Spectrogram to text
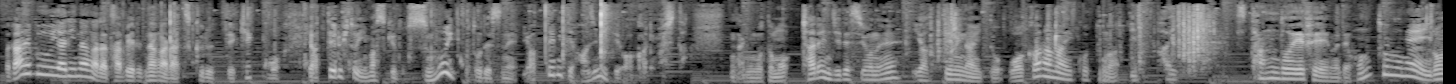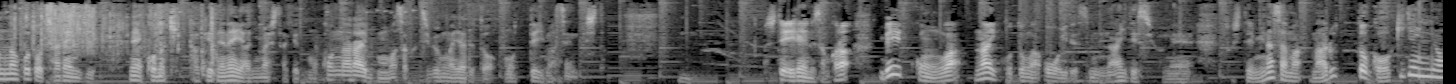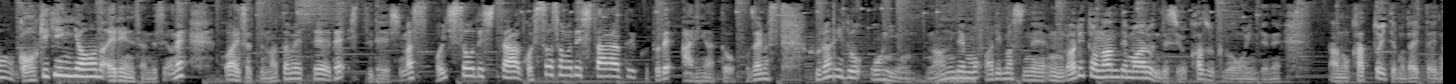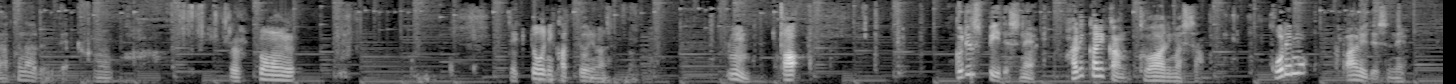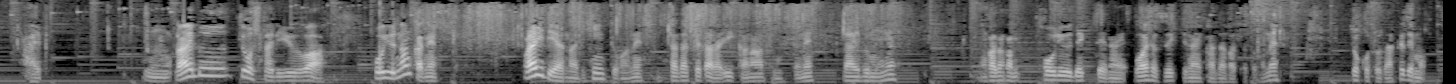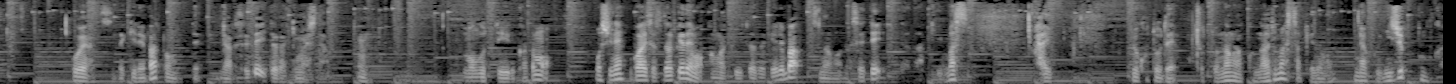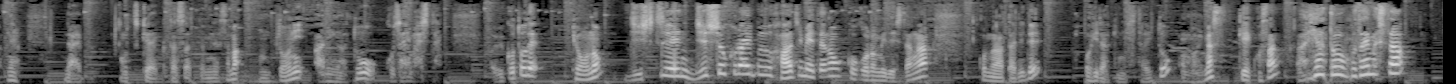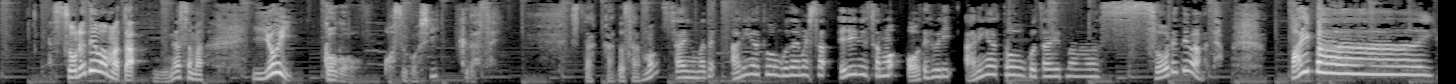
ライブやりながら食べながら作るって結構やってる人いますけど、すごいことですね。やってみて初めて分かりました。何事もチャレンジですよね。やってみないと分からないことがいっぱい。スタンド FM で本当にね、いろんなことをチャレンジ、ね、このきっかけでね、やりましたけども、こんなライブもまさか自分がやるとは思っていませんでした。そしてエレーヌさんから、ベーコンはないことが多いです。ないですよね。そして皆様、まるっとごきげんよう、ごきげんようのエレーヌさんですよね。ご挨拶まとめてで失礼します。美味しそうでした。ごちそうさまでした。ということで、ありがとうございます。フライドオニオン、何でもありますね。うん、割と何でもあるんですよ。家族が多いんでね。あの、買っといても大体なくなるんで。うん。適当に、適当に買っております。うん。あ、クリスピーですね。カリカリ感加わりました。これもありですね。はい。うん、ライブ今日した理由は、こういうなんかね、アイデアなりヒントがね、いただけたらいいかなと思ってね、ライブもね、なかなか交流できてない、ご挨拶できてない方々とかね、一言だけでもご挨拶できればと思ってやらせていただきました。うん。潜っている方も、もしね、ご挨拶だけでも上がっていただければ、繋がらせていただきます。はい。ということで、ちょっと長くなりましたけども、約20分間ね、ライブお付き合いくださった皆様、本当にありがとうございました。ということで、今日の実出演実食ライブ初めての試みでしたが、この辺りでお開きにしたいと思います。けいこさん、ありがとうございました。それではまた皆様、良い午後をお過ごしください。スタッカートさんも最後までありがとうございました。エレニーさんもお手振りありがとうございます。それではまた。バイバーイ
